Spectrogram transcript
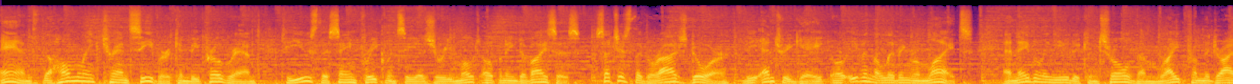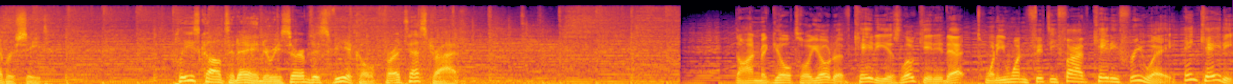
and the HomeLink transceiver can be programmed to use the same frequency as your remote opening devices, such as the garage door, the entry gate, or even the living room lights, enabling you to control them right from the driver's seat. Please call today to reserve this vehicle for a test drive. Don McGill Toyota of Katy is located at 2155 Katy Freeway in Katy.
